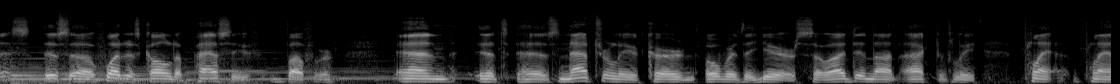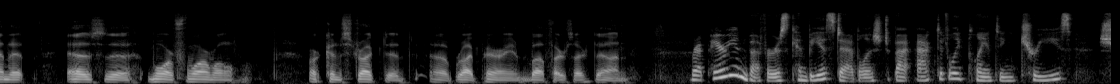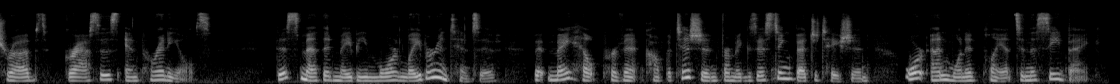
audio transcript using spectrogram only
is uh, what is called a passive buffer, and it has naturally occurred over the years. So I did not actively plant, plant it as the more formal or constructed uh, riparian buffers are done. Riparian buffers can be established by actively planting trees, shrubs, grasses, and perennials. This method may be more labor intensive, but may help prevent competition from existing vegetation or unwanted plants in the seed bank.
